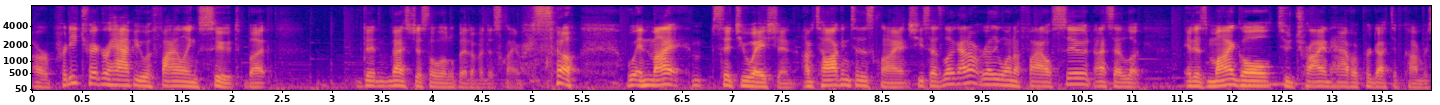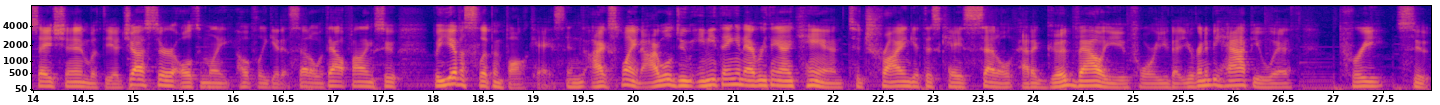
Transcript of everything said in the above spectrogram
are pretty trigger happy with filing suit, but that's just a little bit of a disclaimer. So in my situation, I'm talking to this client. She says, look, I don't really want to file suit. And I said, look, it is my goal to try and have a productive conversation with the adjuster, ultimately, hopefully get it settled without filing suit but you have a slip and fall case. And I explained, I will do anything and everything I can to try and get this case settled at a good value for you that you're gonna be happy with pre-suit.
